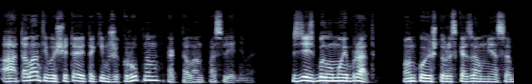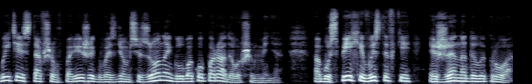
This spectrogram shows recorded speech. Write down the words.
а талант его считаю таким же крупным, как талант последнего. Здесь был мой брат. Он кое-что рассказал мне о событии, ставшем в Париже гвоздем сезона и глубоко порадовавшем меня, об успехе выставки Эжена де Лакруа.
